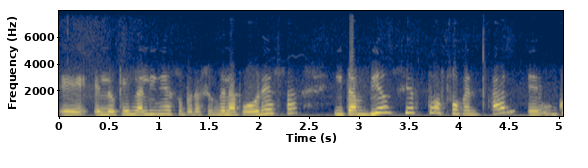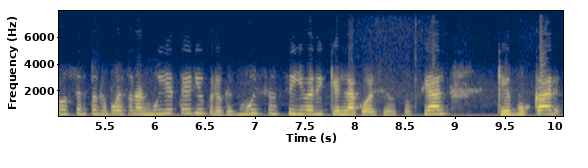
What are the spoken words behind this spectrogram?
eh, en lo que es la línea de superación de la pobreza, y también, ¿cierto?, a fomentar eh, un concepto que puede sonar muy etéreo, pero que es muy sencillo, y que es la cohesión social, que es buscar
